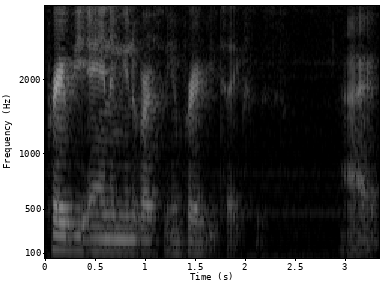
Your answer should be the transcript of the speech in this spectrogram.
Prairie View A&M University in Prairie View, Texas. All right,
